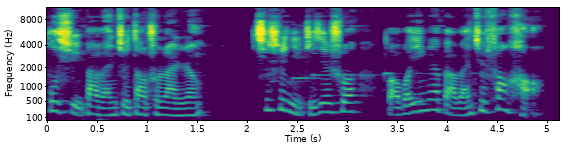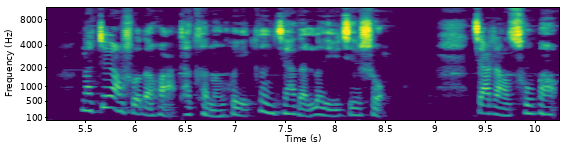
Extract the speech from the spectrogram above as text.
不许把玩具到处乱扔。其实你直接说宝宝应该把玩具放好，那这样说的话，他可能会更加的乐于接受。家长粗暴，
